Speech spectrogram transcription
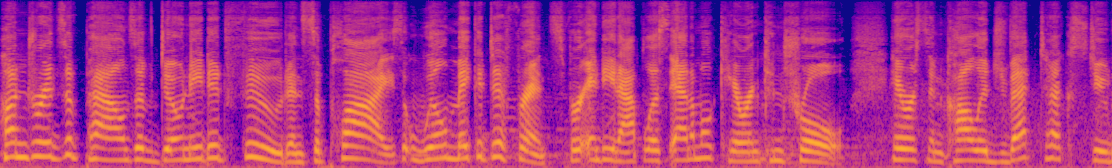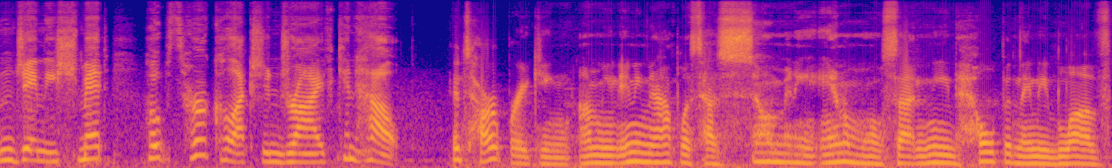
Hundreds of pounds of donated food and supplies will make a difference for Indianapolis Animal Care and Control. Harrison College vet tech student Jamie Schmidt hopes her collection drive can help. It's heartbreaking. I mean, Indianapolis has so many animals that need help and they need love.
